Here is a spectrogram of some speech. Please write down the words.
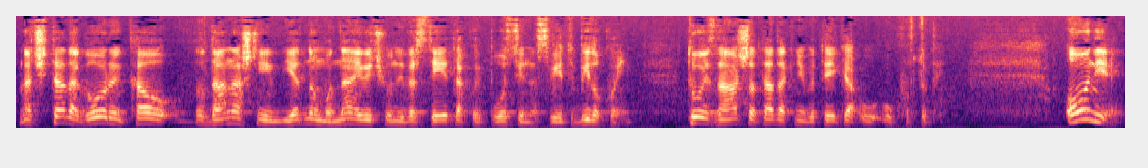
znači tada govorim kao o današnjim jednom od najvećih univerziteta koji postoji na svijetu, bilo kojim. To je značila tada knjigoteka u, u Kurtubi. On je,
